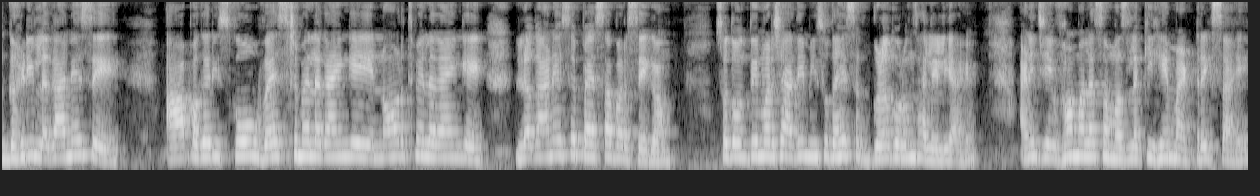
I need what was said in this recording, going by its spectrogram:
घड़ी लगाने से. आप अगर इसको वेस्ट में लगाएंगे नॉर्थ में लगाएंगे लगाने से पैसा बरसेगा. सो दोन तीन वर्ष आधी मी सुद्धा हे सगळं करून झालेली आहे. आणि जेव्हा मला समजलं की हे मॅट्रिक्स आहे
